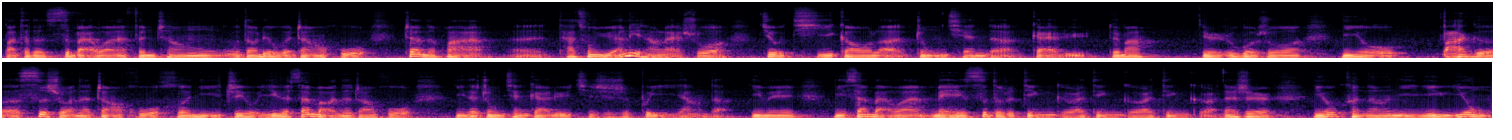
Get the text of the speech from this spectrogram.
把他的四百万分成五到六个账户，这样的话，呃，他从原理上来说就提高了中签的概率，对吗？就是如果说你有八个四十万的账户和你只有一个三百万的账户，你的中签概率其实是不一样的，因为你三百万每一次都是顶格、顶格、顶格，但是你有可能你你用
